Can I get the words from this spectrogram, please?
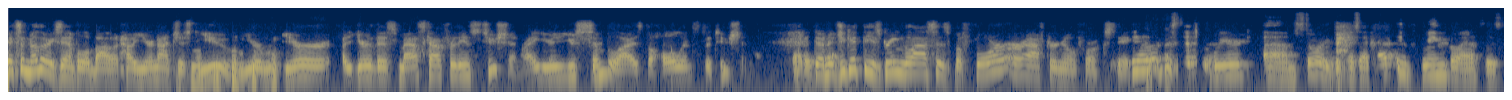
It's another example about how you're not just you. You're you're you're this mascot for the institution, right? You you symbolize the whole institution. Now, did you get these green glasses before or after Norfolk State? You know, this is such a weird um, story because I got these green glasses,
